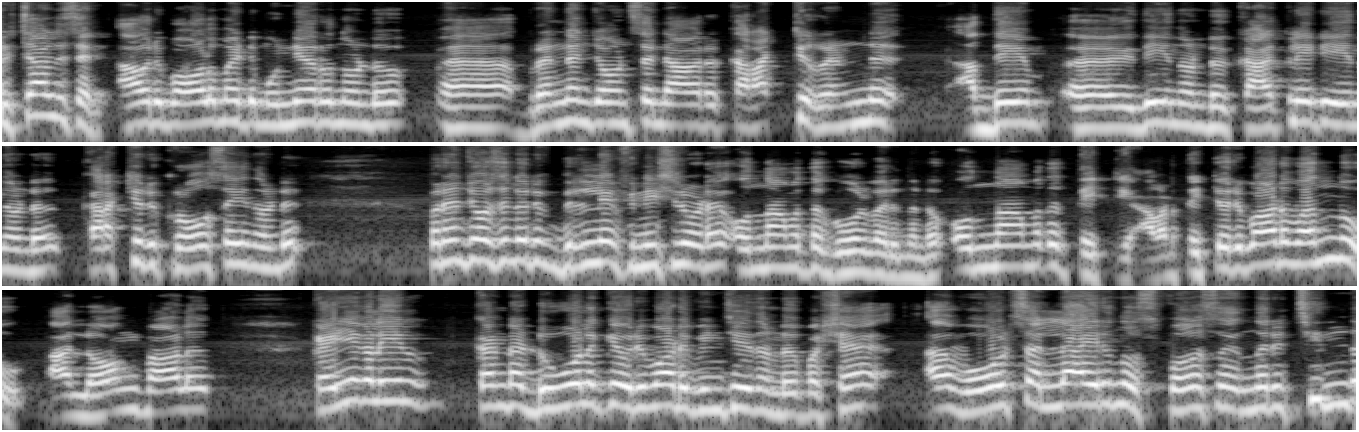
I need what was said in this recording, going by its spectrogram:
റിച്ചാർഡ്സൺ ആ ഒരു ബോളുമായിട്ട് മുന്നേറുന്നുണ്ട്. ബ്രെന്നൻ ജോൺസന്റെ ആ ഒരു കറക്റ്റ് റണ്ണ് അദ്ദേഹം ഇത് ചെയ്യുന്നുണ്ട് കാൽക്കുലേറ്റ് ചെയ്യുന്നുണ്ട് കറക്റ്റ് ഒരു ക്രോസ് ചെയ്യുന്നുണ്ട്. ബ്രെന്നൻ ജോൺസന്റെ ഒരു ബ്രില്യൻ ഫിനിഷിലൂടെ ഒന്നാമത്തെ ഗോൾ വരുന്നുണ്ട്. ഒന്നാമത്തെ തെറ്റ്. അവിടെ തെറ്റ് ഒരുപാട് വന്നു. ആ ലോങ് ബാൾ കഴിഞ്ഞ കളിയിൽ കണ്ട ഡുവോളൊക്കെ ഒരുപാട് വിൻ ചെയ്യുന്നുണ്ട് പക്ഷെ ആ വോൾസ് അല്ലായിരുന്നു സ്പേഴ്സ് എന്നൊരു ചിന്ത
